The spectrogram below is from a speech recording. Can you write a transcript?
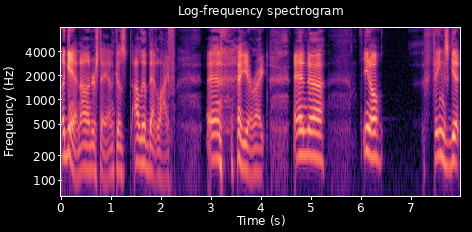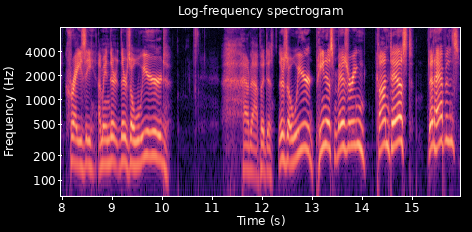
again I understand because I lived that life. And yeah, right. And uh, you know, things get crazy. I mean, there there's a weird. How do I put this? There's a weird penis measuring contest that happens.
